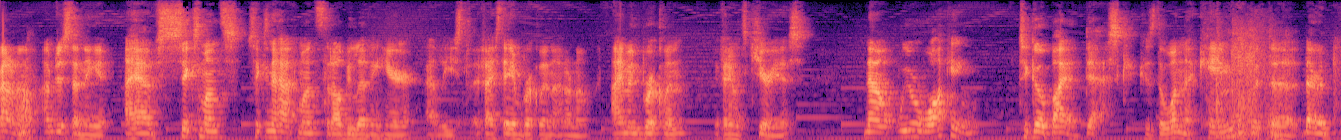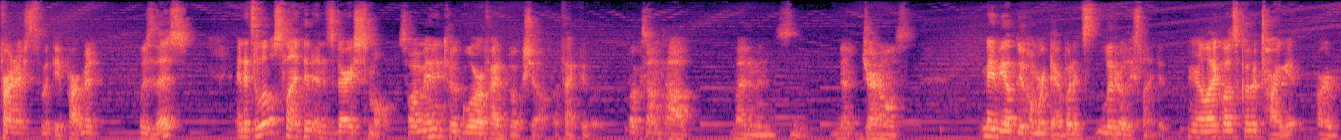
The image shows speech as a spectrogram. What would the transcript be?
I don't know. I'm just sending it. I have six months, six and a half months that I'll be living here, at least. If I stay in Brooklyn, I don't know. I'm in Brooklyn, if anyone's curious. Now, we were walking to go buy a desk, because the one that came with the, that were furnished with the apartment was this. And it's a little slanted and it's very small. So I made it into a glorified bookshelf, effectively. Books on top, vitamins, and journals. Maybe I'll do homework there, but it's literally slanted. We are like, let's go to Target or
